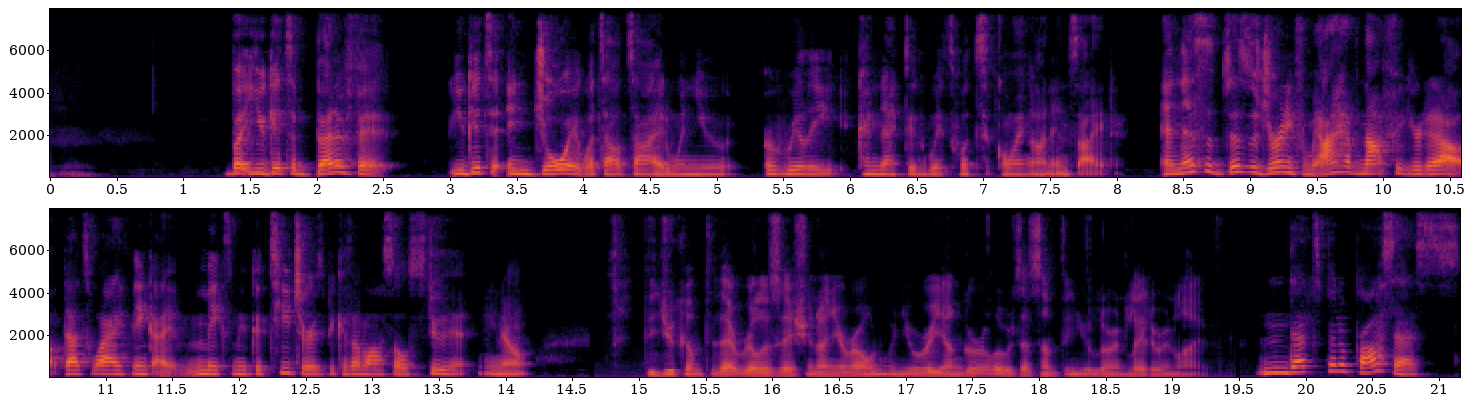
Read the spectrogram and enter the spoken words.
Mm-hmm. But you get to benefit, you get to enjoy what's outside when you are really connected with what's going on inside. And this is just a journey for me. I have not figured it out. That's why I think it makes me a good teacher is because I'm also a student, you know. Did you come to that realization on your own when you were a young girl, or was that something you learned later in life? Mm, that's been a process.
